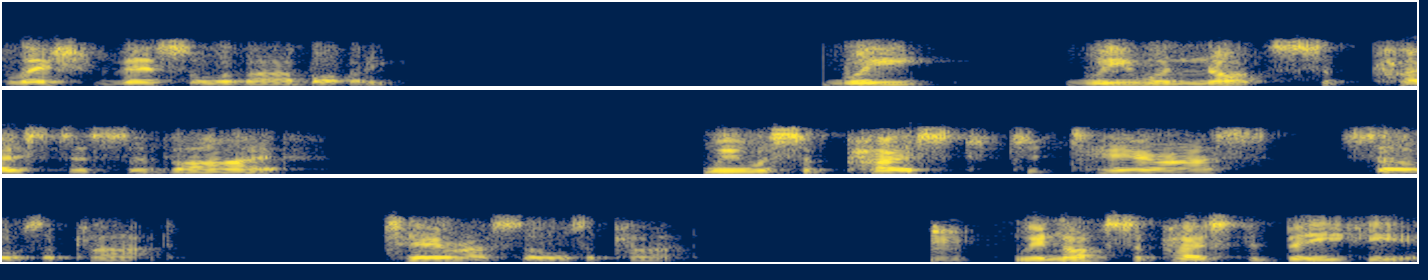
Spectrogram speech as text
flesh vessel of our body. We, we were not supposed to survive. We were supposed to tear ourselves apart. Tear ourselves apart. Hmm. We're not supposed to be here.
